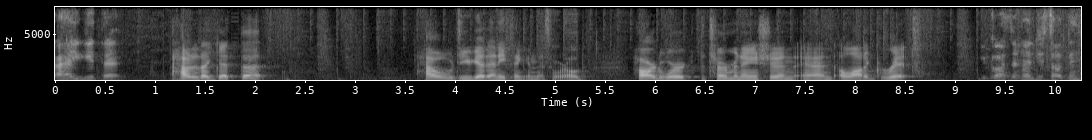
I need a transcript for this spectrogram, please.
How you get that? How did I get that? How do you get anything in this world? Hard work, determination, and a lot of grit. You cost a hundred something?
